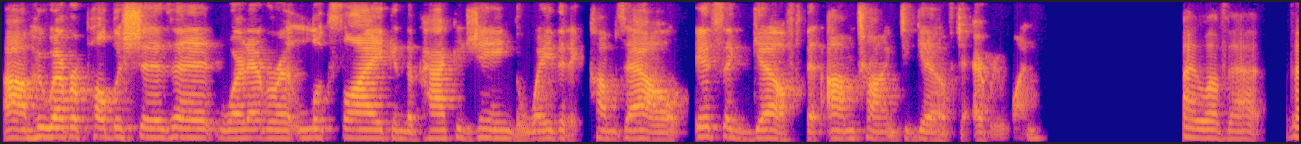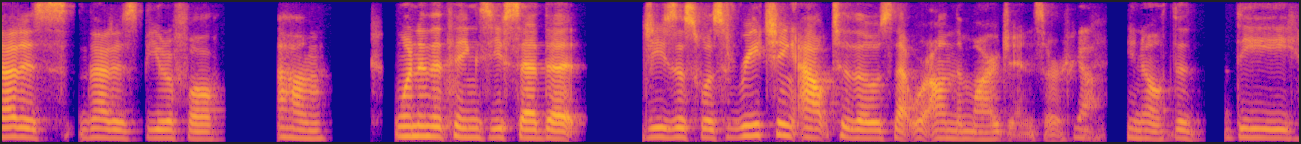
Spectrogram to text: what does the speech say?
um, whoever publishes it, whatever it looks like, in the packaging, the way that it comes out, it's a gift that I'm trying to give to everyone. I love that. That is that is beautiful. Um, one of the things you said that Jesus was reaching out to those that were on the margins or yeah. you know the the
